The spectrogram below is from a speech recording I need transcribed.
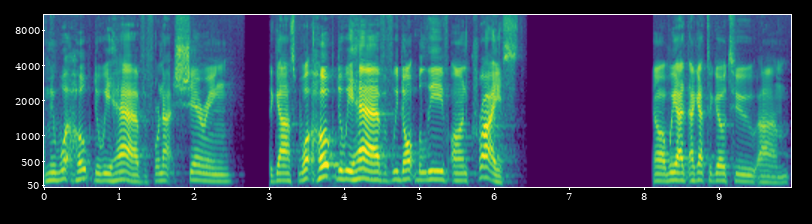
I mean, what hope do we have if we're not sharing the gospel? What hope do we have if we don't believe on Christ? You know, we, I, I got to go to um,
